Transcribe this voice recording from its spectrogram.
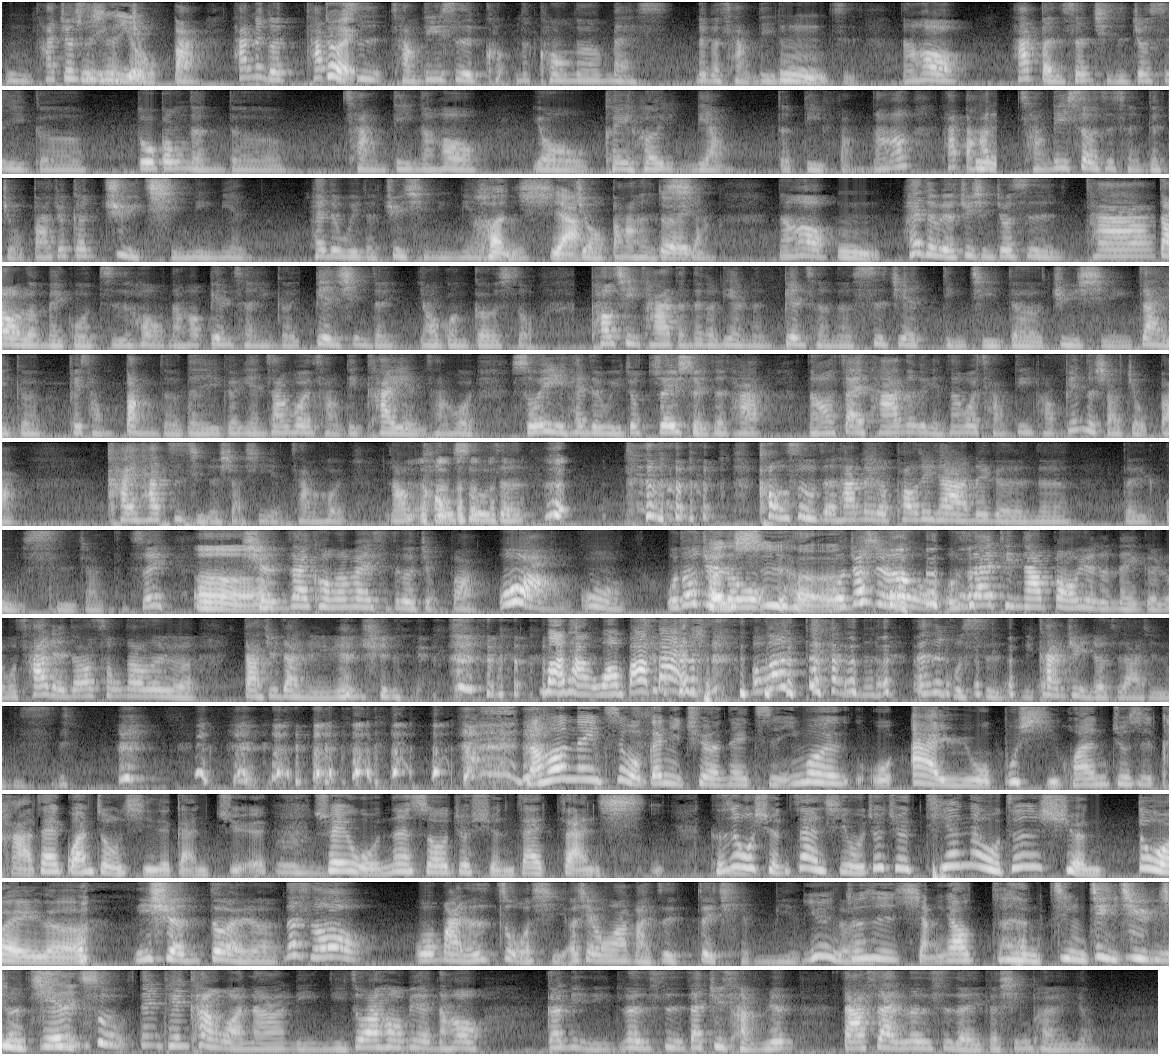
嗯，它就是一个酒吧。它那个它不是场地是 corner mess 那个场地的名字，然后它本身其实就是一个多功能的场地，然后有可以喝饮料的地方，然后它把它场地设置成一个酒吧，就跟剧情里面 Headway 的剧情里面很像，酒吧很像。然后，嗯，Headway 的剧情就是他到了美国之后，然后变成一个变性的摇滚歌手。抛弃他的那个恋人，变成了世界顶级的巨星，在一个非常棒的的一个演唱会场地开演唱会，所以 Hedwig 就追随着他，然后在他那个演唱会场地旁边的小酒吧开他自己的小型演唱会，然后控诉着 控诉着他那个抛弃他的那个人的的故事，这样子。所以，嗯，选在 c o n m a s 这个酒吧，哇，我，我都觉得我，我就觉得我 我是在听他抱怨的那个人，我差点都要冲到那个。大巨蛋里面去骂他王八蛋，王八蛋！但是不是？你看剧你就知道，其实不是。然后那一次我跟你去了那次，因为我碍于我不喜欢就是卡在观众席的感觉，嗯，所以我那时候就选在站席。可是我选站席，我就觉得天哪，我真的选对了！你选对了，那时候。我买的是坐席，而且我还买最最前面，因为你就是想要很近近距离的接触。那天看完啊，你你坐在后面，然后跟你你认识在剧场里面搭讪认识的一个新朋友，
